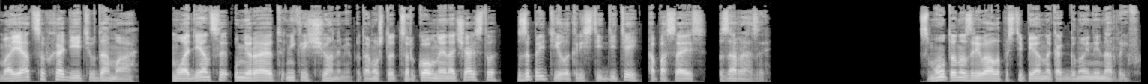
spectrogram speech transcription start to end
боятся входить в дома. Младенцы умирают некрещенными, потому что церковное начальство запретило крестить детей, опасаясь заразы. Смута назревала постепенно, как гнойный нарыв.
